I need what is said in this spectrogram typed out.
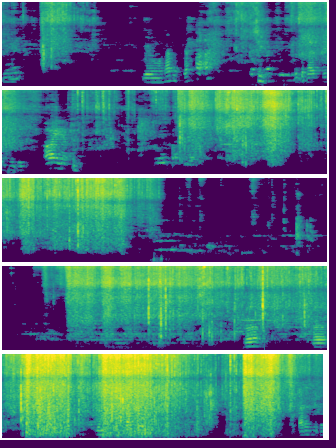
Ini. Di rumah sakit kan? Ah, ah. Uh Sih, itu kan Oh iya. Hmm. Bu, bu, bu, bu,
